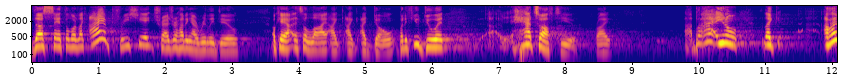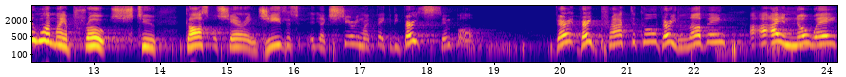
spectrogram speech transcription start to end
thus saith the Lord. Like, I appreciate treasure hunting, I really do. Okay, it's a lie, I, I, I don't. But if you do it, uh, hats off to you, right? Uh, but I, you know, like, I want my approach to gospel sharing, Jesus, like sharing my faith, to be very simple, very, very practical, very loving. I, I, in no way,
